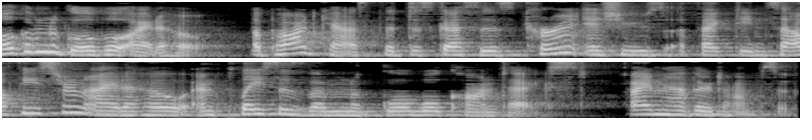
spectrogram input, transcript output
Welcome to Global Idaho, a podcast that discusses current issues affecting southeastern Idaho and places them in a global context. I'm Heather Thompson.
